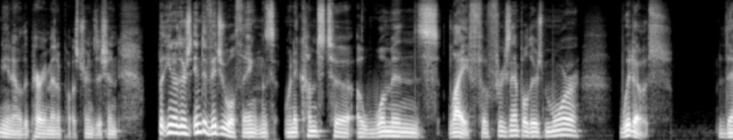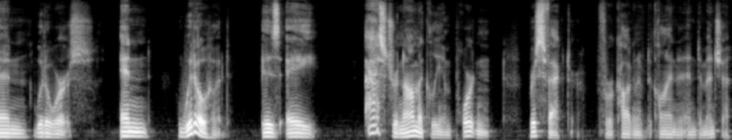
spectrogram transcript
you know, the perimenopause transition. But you know, there's individual things when it comes to a woman's life. So, for example, there's more widows than widowers, and widowhood is a astronomically important risk factor for cognitive decline and, and dementia.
